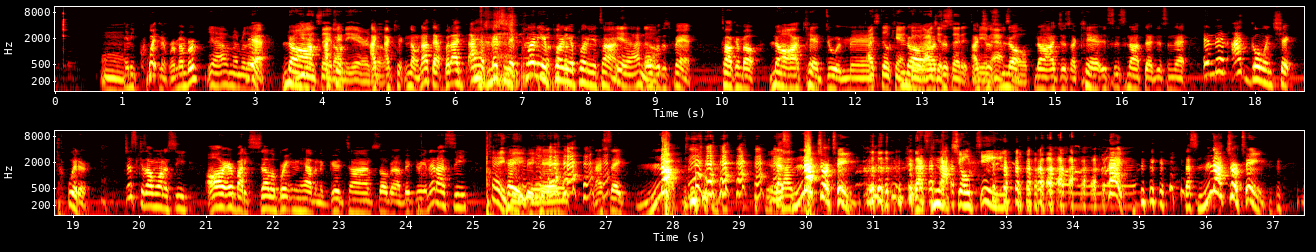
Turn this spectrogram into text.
Mm. And equipment, remember? Yeah, I remember that. Yeah. No, You didn't say I it on the air, I, though. I can't. No, not that. But I, I have mentioned it plenty and plenty and plenty of times. Yeah, I know. Over the span, talking about no, I can't do it, man. I still can't no, do it. I just said it to I be an just, you know, asshole. no, I just, I can't. It's, it's not that, this and that. And then I go and check Twitter, just because I want to see all everybody celebrating, having a good time, celebrating our victory. And then I see, Hey, hey, big big head. head, and I say, no, that's not your team. That's not your team. Oh, Hey, that's not your team.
